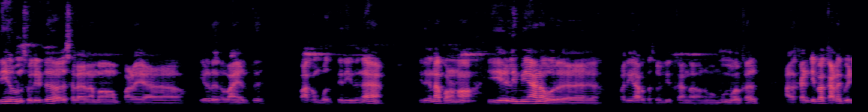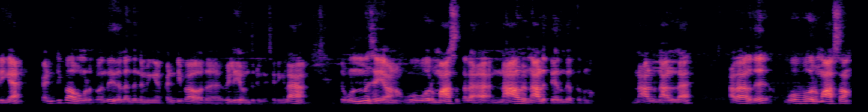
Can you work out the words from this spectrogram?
தீர்வுன்னு சொல்லிட்டு சில நம்ம பழைய ஏடுகள்லாம் எடுத்து பார்க்கும்போது தெரியுதுங்க. இதுக்கு என்ன பண்ணணும்? எளிமையான ஒரு பரிகாரத்தை சொல்லியிருக்காங்க நம்ம முன்னோர்கள். அதை கண்டிப்பாக கடைப்பிடிங்க. கண்டிப்பாக உங்களுக்கு வந்து இதில் வந்து நீங்கள் கண்டிப்பாக ஒரு வெளியே வந்துடுங்க சரிங்களா? இது ஒன்றும் செய்ய வேணாம். ஒவ்வொரு மாதத்தில் நாலு நாள் தேர்ந்தெடுத்துக்கணும். நாலு நாளில் அதாவது ஒவ்வொரு மாதம்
